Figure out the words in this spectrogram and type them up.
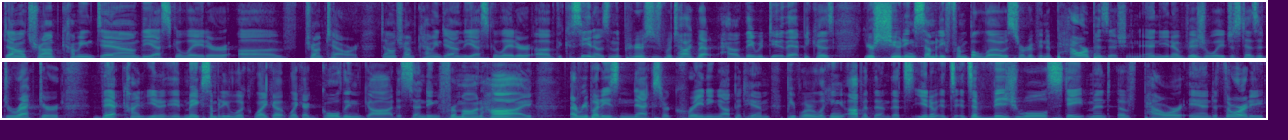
Donald Trump coming down the escalator of Trump Tower. Donald Trump coming down the escalator of the casinos, and the producers would talk about how they would do that because you're shooting somebody from below, sort of in a power position, and you know visually, just as a director, that kind of you know it makes somebody look like a like a golden god ascending from on high. Everybody's necks are craning up at him. People are looking up at them. That's you know it's it's a visual statement of power and authority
